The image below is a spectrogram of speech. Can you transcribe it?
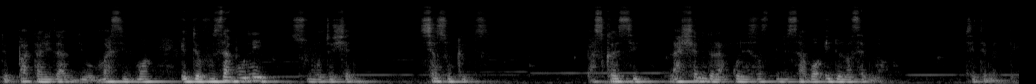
de partager la vidéo massivement et de vous abonner sur votre chaîne Science Occulte. Parce que c'est la chaîne de la connaissance et du savoir et de l'enseignement. C'était MedP.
